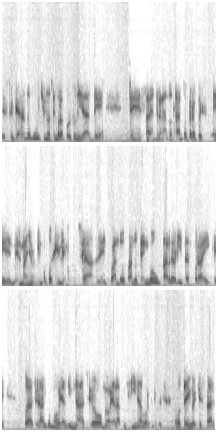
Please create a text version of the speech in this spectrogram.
estoy viajando mucho y no tengo la oportunidad de, de estar entrenando tanto, pero pues eh, el mayor tiempo posible. O sea, eh, cuando, cuando tengo un par de horitas por ahí que pueda hacer algo, me voy al gimnasio, o me voy a la piscina, porque pues, como te digo, hay que estar,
